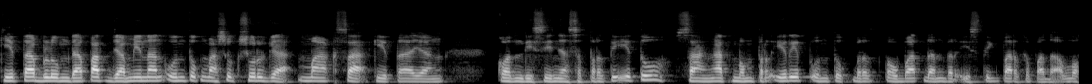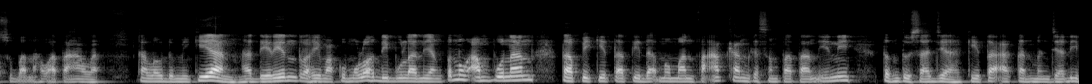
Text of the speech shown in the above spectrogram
Kita belum dapat jaminan untuk masuk surga. Maksa kita yang kondisinya seperti itu sangat memperirit untuk bertobat dan beristighfar kepada Allah Subhanahu wa taala. Kalau demikian, hadirin rahimakumullah di bulan yang penuh ampunan tapi kita tidak memanfaatkan kesempatan ini, tentu saja kita akan menjadi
